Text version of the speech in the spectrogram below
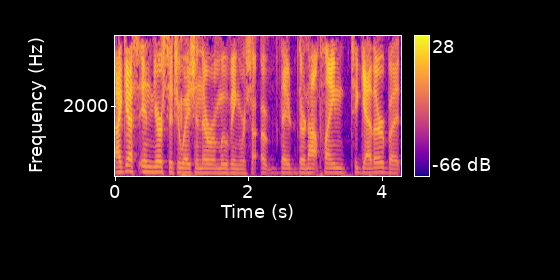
I guess in your situation they're removing they they're not playing together, but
